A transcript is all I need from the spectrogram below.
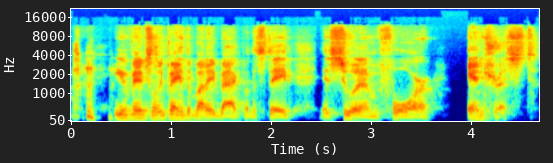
he eventually paid the money back, but the state is suing him for interest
